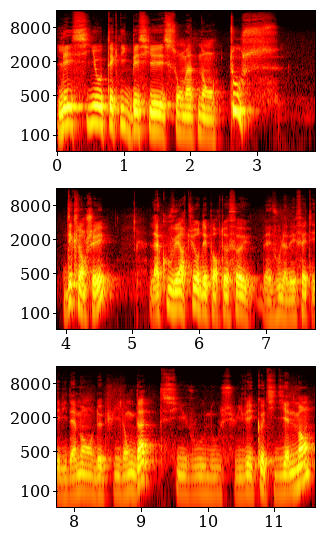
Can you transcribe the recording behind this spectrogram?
Les signaux techniques baissiers sont maintenant tous déclenchés. La couverture des portefeuilles, ben, vous l'avez faite évidemment depuis longue date, si vous nous suivez quotidiennement.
